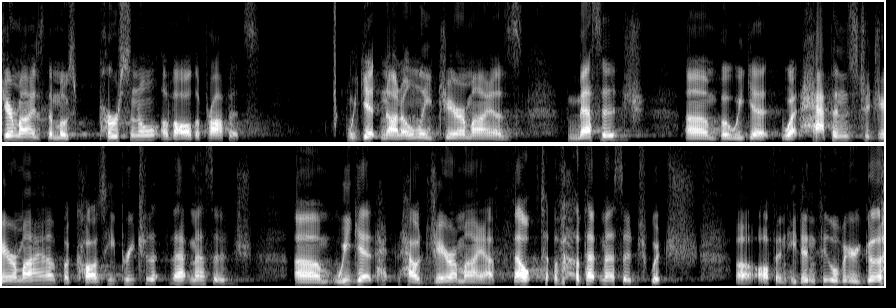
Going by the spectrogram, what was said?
Jeremiah is the most personal of all the prophets. We get not only Jeremiah's message, um, but we get what happens to Jeremiah because he preached that message. Um, we get how Jeremiah felt about that message, which uh, often he didn't feel very good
